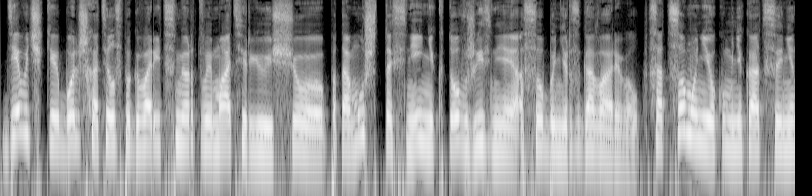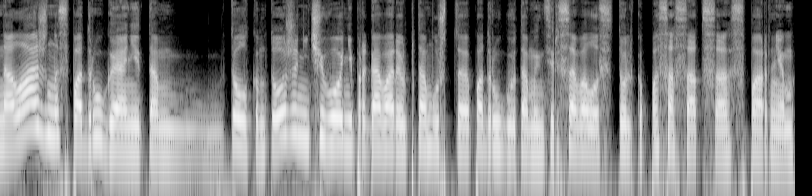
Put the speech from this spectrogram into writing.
девочке больше хотелось поговорить с мертвой матерью еще потому, что с ней никто в жизни особо не разговаривал. С отцом у нее коммуникация не налажена, с подругой они там толком тоже ничего не проговаривали, потому что подругу там интересовалась только пососаться с парнем.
